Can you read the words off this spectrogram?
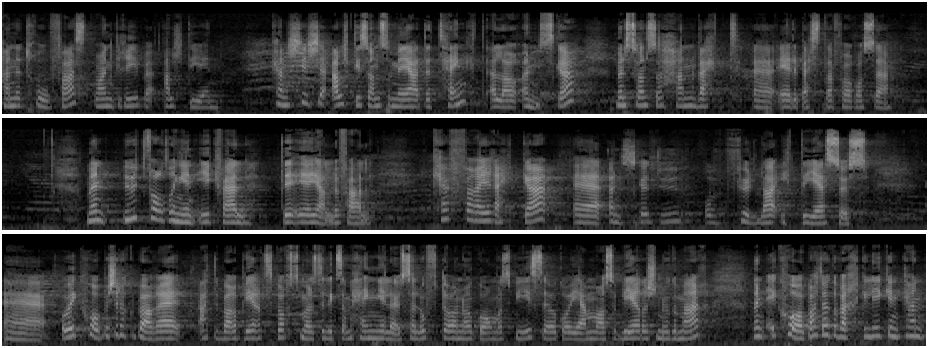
Han er trofast, og han griper alltid inn. Kanskje ikke alltid sånn som vi hadde tenkt eller ønska, men sånn som han vet eh, er det beste for oss. Men utfordringen i kveld, det er i alle fall Hvilken rekke eh, ønsker du å følge etter Jesus? Eh, og Jeg håper ikke bare, at det bare blir et spørsmål som liksom henger løs av lufta, og nå går vi og spiser og går hjem, og så blir det ikke noe mer. Men jeg håper at dere virkelig kan,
